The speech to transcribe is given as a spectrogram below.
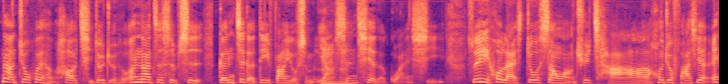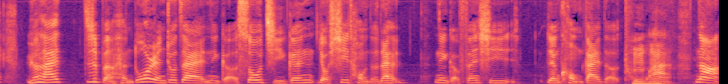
那就会很好奇，就觉得说，啊，那这是不是跟这个地方有什么样深切的关系？所以后来就上网去查，然后就发现，哎，原来日本很多人就在那个收集跟有系统的在那个分析人孔盖的图案。那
